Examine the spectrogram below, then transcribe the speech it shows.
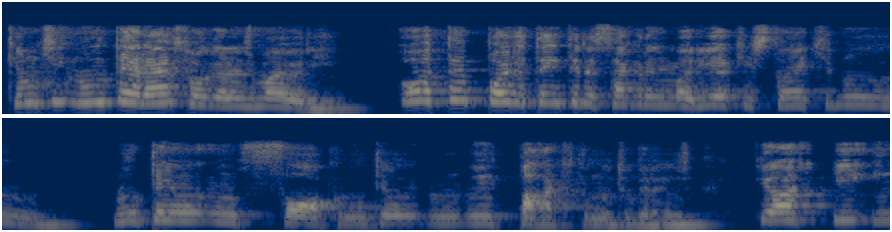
que não, te, não interessam a grande maioria. Ou até pode até interessar a grande maioria, a questão é que não, não tem um, um foco, não tem um, um, impacto muito grande. Porque eu acho que em,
